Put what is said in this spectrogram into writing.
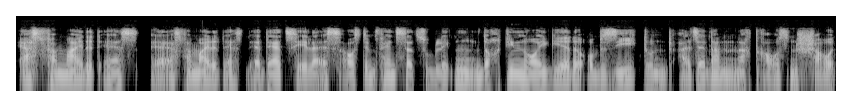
Erst vermeidet es, erst vermeidet es, der, der Erzähler es, aus dem Fenster zu blicken, doch die Neugierde obsiegt und als er dann nach draußen schaut,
